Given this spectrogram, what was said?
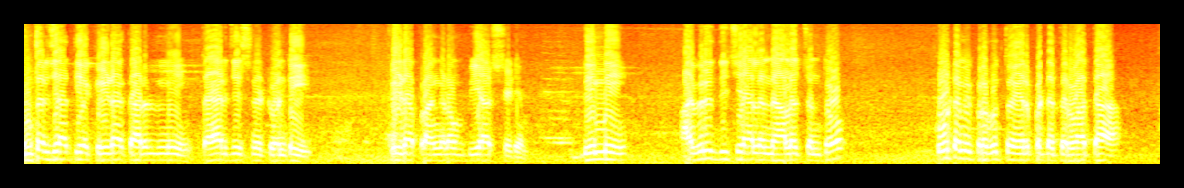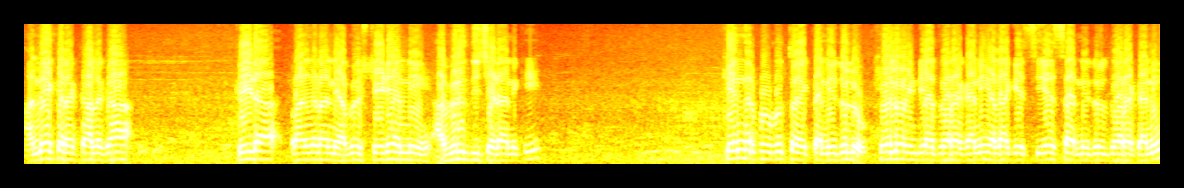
అంతర్జాతీయ క్రీడాకారుల్ని తయారు చేసినటువంటి క్రీడా ప్రాంగణం బీఆర్ స్టేడియం. దీన్ని అభివృద్ధి చేయాలనే ఆలోచనతో కూటమి ప్రభుత్వం ఏర్పడ్డ తర్వాత అనేక రకాలుగా క్రీడా ప్రాంగణాన్ని అభివృద్ధి స్టేడియాన్ని అభివృద్ధి చేయడానికి కేంద్ర ప్రభుత్వం యొక్క నిధులు ఖేలో ఇండియా ద్వారా కానీ అలాగే సిఎస్ఆర్ నిధుల ద్వారా కానీ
